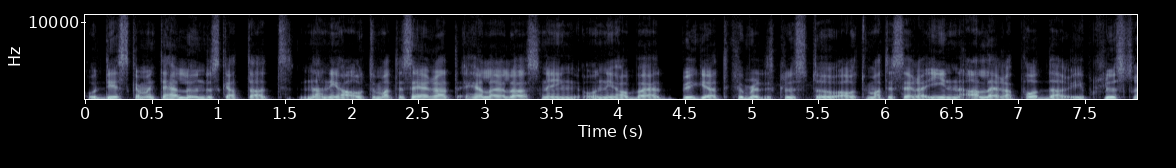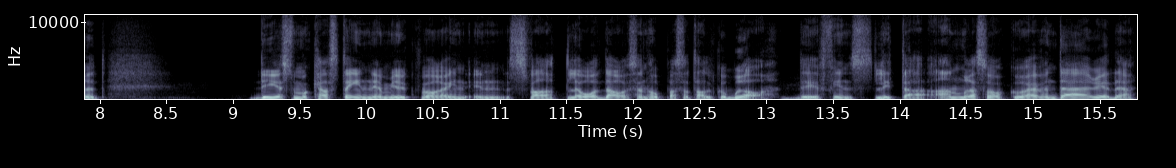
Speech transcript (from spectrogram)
Och det ska man inte heller underskatta att när ni har automatiserat hela er lösning och ni har börjat bygga ett Kubernetes-kluster och automatisera in alla era poddar i klustret. Det är som att kasta in er mjukvara i en svart låda och sen hoppas att allt går bra. Det finns lite andra saker och även där är det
